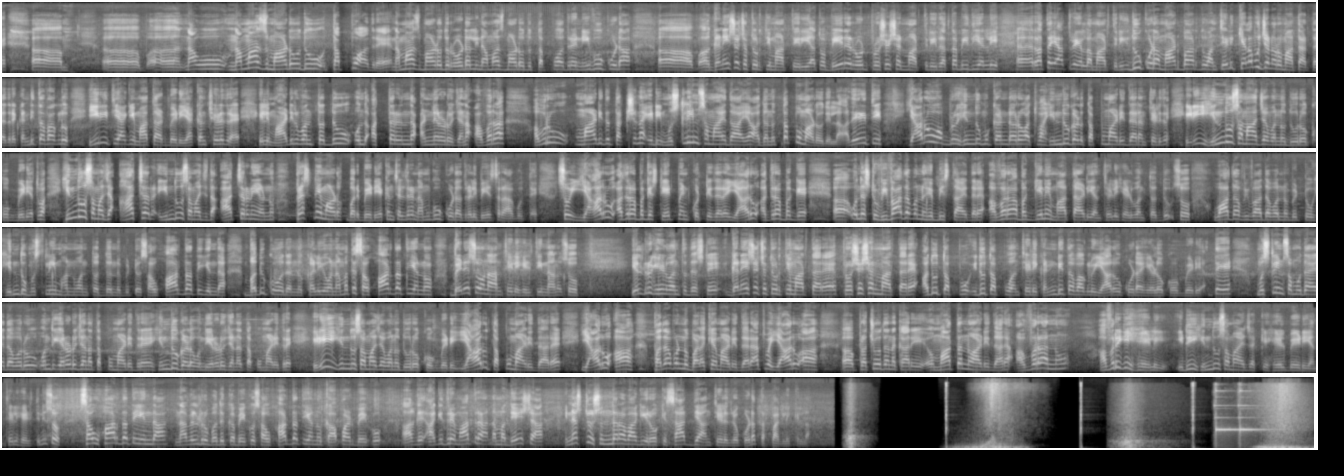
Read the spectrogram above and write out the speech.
ನಾವು ನಮಾಜ್ ಮಾಡೋದು ತಪ್ಪು ಆದರೆ, ನಮಾಜ್ ಮಾಡೋದು ರೋಡಲ್ಲಿ ನಮಾಜ್ ಮಾಡೋದು ತಪ್ಪು ಆದರೆ ನೀವು ಕೂಡ ಗಣೇಶ ಚತುರ್ಥಿ ಮಾಡ್ತೀರಿ ಅಥವಾ ಬೇರೆ ರೋಡ್ ಪ್ರೊಸೆಷನ್ ಮಾಡ್ತೀರಿ, ರಥ ಬೀದಿಯಲ್ಲಿ ರಥಯಾತ್ರೆ ಎಲ್ಲ ಮಾಡ್ತೀರಿ, ಇದು ಕೂಡ ಮಾಡಬಾರ್ದು ಅಂತೇಳಿ ಕೆಲವು ಜನರು ಮಾತಾಡ್ತಾ ಇದ್ದಾರೆ. ಖಂಡಿತವಾಗ್ಲೂ ಈ ರೀತಿಯಾಗಿ ಮಾತಾಡಬೇಡಿ. ಯಾಕಂತ ಹೇಳಿದ್ರೆ ಇಲ್ಲಿ ಮಾಡಿರುವಂಥದ್ದು ಒಂದು ಹತ್ತರಿಂದ ಹನ್ನೆರಡು ಜನ. ಅವರ, ಅವರು ಮಾಡಿದ ತಕ್ಷಣ ಇಡೀ ಮುಸ್ಲಿಂ ಸಮುದಾಯ ಅದನ್ನು ತಪ್ಪು ಮಾಡೋದಿಲ್ಲ. ಅದೇ ರೀತಿ ಯಾರೋ ಒಬ್ಬರು ಹಿಂದೂ ಮುಖಂಡರು ಅಥವಾ ಹಿಂದೂಗಳು ತಪ್ಪು ಮಾಡಿದ್ದಾರೆ ಅಂತ ಹೇಳಿದ್ರೆ ಇಡೀ ಹಿಂದೂ ಸಮಾಜವನ್ನು ದೂರಕ್ಕೆ ಹೋಗಬೇಡಿ ಅಥವಾ ಹಿಂದೂ ಸಮಾಜ ಆಚರ, ಹಿಂದೂ ಸಮಾಜದ ಆಚರಣೆಯನ್ನು ಪ್ರಶ್ನೆ ಮಾಡೋಕ್ಕೆ ಬರಬೇಡಿ. ಯಾಕಂತ ಹೇಳಿದ್ರೆ ನಮಗೂ ಕೂಡ ಅದರಲ್ಲಿ ಬೇಸರ ಆಗುತ್ತೆ. ಸೊ ಯಾರು ಅದರ ಬಗ್ಗೆ ಸ್ಟೇಟ್ಮೆಂಟ್ ಕೊಟ್ಟಿದ್ದಾರೆ, ಯಾರು ಅದರ ಬಗ್ಗೆ ಒಂದಷ್ಟು ವಿವಾದವನ್ನು ಹೆಬ್ಬಿಸ್ತಾ ಇದ್ದಾರೆ, ಅವರ ಬಗ್ಗೆನೇ ಮಾತಾಡಿ ಅಂಥೇಳಿ ಹೇಳುವಂಥದ್ದು. ಸೊ ವಾದ ವಿವಾದವನ್ನು ಬಿಟ್ಟು, ಹಿಂದೂ, ಮುಸ್ಲಿಂ ಅನ್ನುವಂಥದ್ದನ್ನು ಬಿಟ್ಟು ಸೌಹಾರ್ದತೆಯಿಂದ ಬದುಕೋದನ್ನು ಕಳೆಯೋಣ ಮತ್ತು ಸೌಹಾರ್ದತೆಯನ್ನು ಬೆಳೆಸೋಣ ಅಂತೇಳಿ ಹೇಳ್ತೀನಿ ನಾನು. ಸೊ ಎಲ್ರಿಗೂ ಹೇಳುವಂಥದ್ದಷ್ಟೇ ಗಣೇಶ ಚತುರ್ಥಿ ಮಾಡ್ತಾರೆ ಪ್ರೊಸೆಷನ್ ಮಾಡ್ತಾರೆ ಅದು ತಪ್ಪು ಇದು ತಪ್ಪು ಅಂಥೇಳಿ ಖಂಡಿತವಾಗ್ಲೂ ಯಾರೂ ಕೂಡ ಹೇಳೋಕೆ ಹೋಗಬೇಡಿ. ಅಂತೆ ಮುಸ್ಲಿಂ ಸಮುದಾಯದವರು ಒಂದು ಎರಡು ಜನ ತಪ್ಪು ಮಾಡಿದರೆ ಹಿಂದೂಗಳು ಒಂದು ಎರಡು ಜನ ತಪ್ಪು ಮಾಡಿದರೆ ಇಡೀ ಹಿಂದೂ ಸಮಾಜವನ್ನು ದೂರಕ್ಕೆ ಹೋಗಬೇಡಿ. ಯಾರು ತಪ್ಪು ಮಾಡಿದ್ದಾರೆ ಯಾರು ಆ ಪದವನ್ನು ಬಳಕೆ ಮಾಡಿದ್ದಾರೆ ಅಥವಾ ಯಾರು ಆ ಆ, ಪ್ರಚೋದನಕಾರಿ ಮಾತನ್ನು ಆಡಿದ್ದಾರೆ ಅವರನ್ನು ಅವರಿಗೆ ಹೇಳಿ, ಇಡೀ ಹಿಂದೂ ಸಮಾಜಕ್ಕೆ ಹೇಳಬೇಡಿ ಅಂತೇಳಿ ಹೇಳ್ತೀನಿ. ಸೊ ಸೌಹಾರ್ದತೆಯಿಂದ ನಾವೆಲ್ಲರೂ ಬದುಕಬೇಕು, ಸೌಹಾರ್ದತೆಯನ್ನು ಕಾಪಾಡಬೇಕು. ಆಗ, ಆಗಿದ್ರೆ ಮಾತ್ರ ನಮ್ಮ ದೇಶ ಇನ್ನಷ್ಟು ಸುಂದರವಾಗಿ ಇರೋಕ್ಕೆ ಸಾಧ್ಯ ಅಂತ ಹೇಳಿದ್ರು ಕೂಡ ತಪ್ಪಾಗಲಿಕ್ಕಿಲ್ಲ.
